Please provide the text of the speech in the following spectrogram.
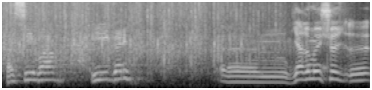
Спасибо. Игорь. Ем, я думаю, що е,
